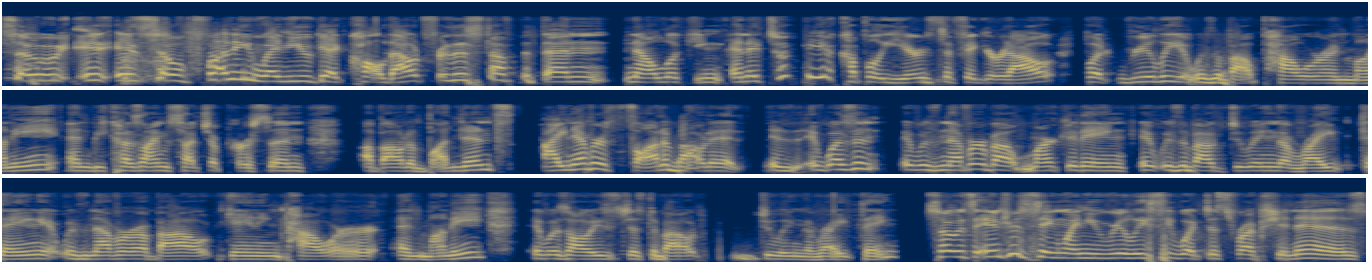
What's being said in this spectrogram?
so it, it's so funny when you get called out for this stuff, but then now looking, and it took me a couple of years to figure it out, but really it was about power power and money. And because I'm such a person about abundance, I never thought about it. it. Wasn't, it was never about marketing. It was about doing the right thing. It was never about gaining power and money. It was always just about doing the right thing. So it's interesting when you really see what disruption is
